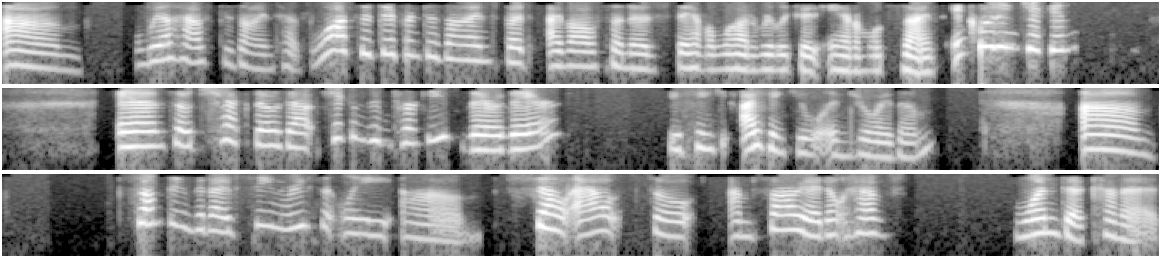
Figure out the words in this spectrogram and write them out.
Um, Wheelhouse Designs has lots of different designs, but I've also noticed they have a lot of really good animal designs, including chickens. And so check those out. Chickens and turkeys, they're there. You think I think you will enjoy them. Um, something that I've seen recently um, sell out. So I'm sorry I don't have one to kind of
